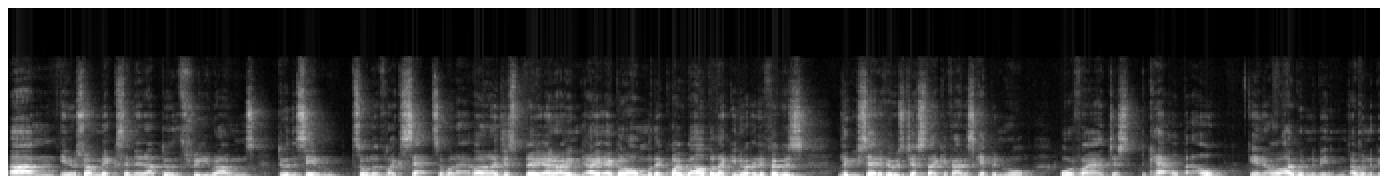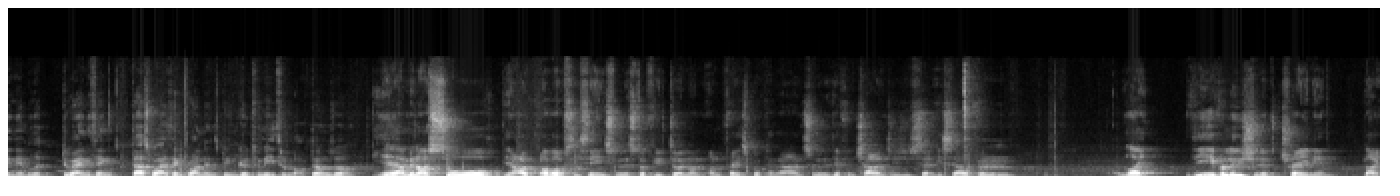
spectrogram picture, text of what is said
Um, you know, so I'm mixing it up, doing three rounds, doing the same sort of like sets or whatever, and I just, I, I, I, got on with it quite well. But like you know, if it was like you said, if it was just like if I had a skipping rope or if I had just the kettlebell, you know, I wouldn't have been, I wouldn't have been able to do anything. That's why I think running's been good for me through lockdown as well. yeah, I mean, I saw. You know, I've, I've obviously seen some of the stuff you've done on, on Facebook and that, and some of the different challenges you set yourself, and Mm. like the evolution of training like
